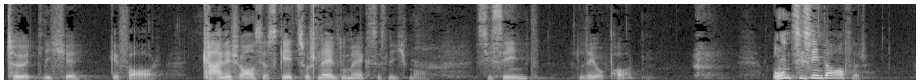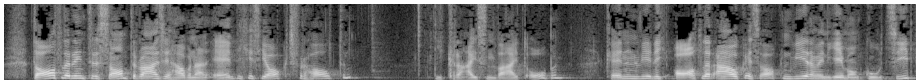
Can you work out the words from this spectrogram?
tödliche Gefahr. Keine Chance, es geht so schnell, du merkst es nicht mal. Sie sind Leoparden. Und sie sind Adler. Die Adler interessanterweise haben ein ähnliches Jagdverhalten. Die kreisen weit oben. Kennen wir nicht? Adlerauge sagen wir, wenn jemand gut sieht.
